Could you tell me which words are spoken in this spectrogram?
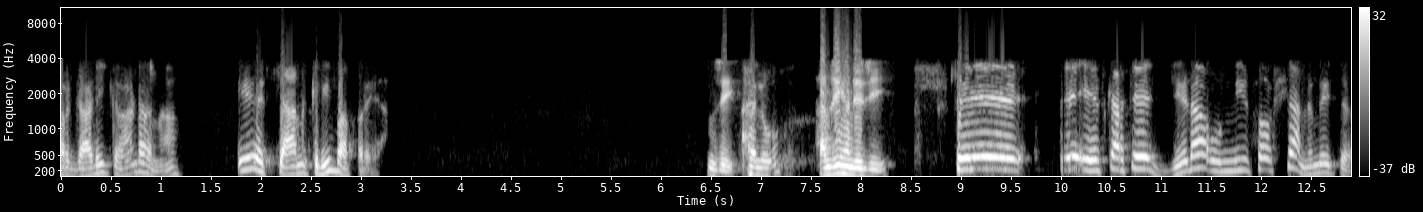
ਬਰਗਾੜੀ ਕਾਂਡ ਆ ਨਾ ਇਹ ਅਚਾਨਕ ਨਹੀਂ ਵਾਪਰਿਆ। ਜੀ। ਹੈਲੋ? ਹਾਂਜੀ ਹਾਂਜੀ ਜੀ। ਤੇ ਤੇ ਇਸ ਕਰਕੇ ਜਿਹੜਾ 1996 ਚ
